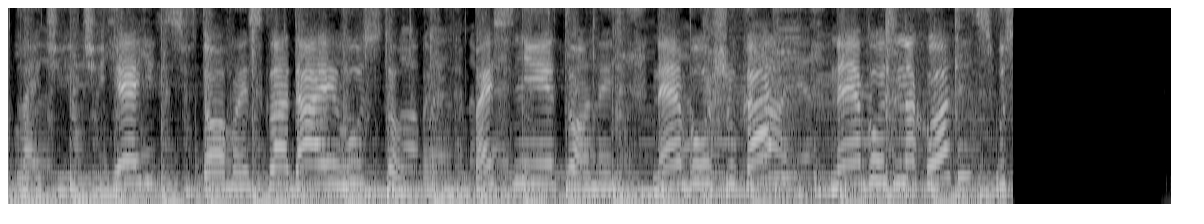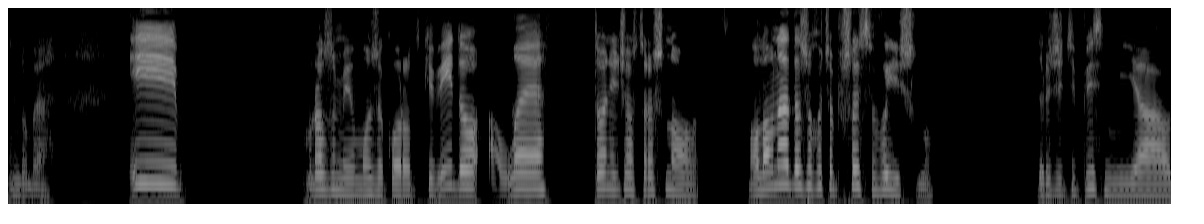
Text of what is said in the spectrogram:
плечі чиєїсь втоми складає густове небесні тони, небо шукає, небо знаходить спус... Добре. І розумію, може коротке відео, але то нічого страшного. Головне, те, що хоча б щось вийшло. До речі, ті пісні я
